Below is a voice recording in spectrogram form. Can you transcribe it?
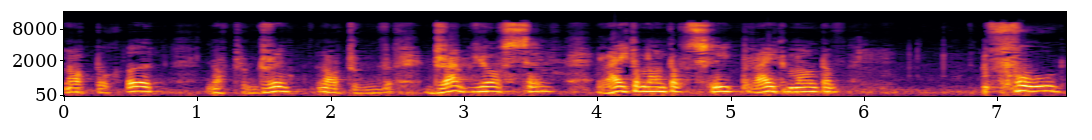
Not to hurt, not to drink, not to dr- drug yourself, right amount of sleep, right amount of food,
